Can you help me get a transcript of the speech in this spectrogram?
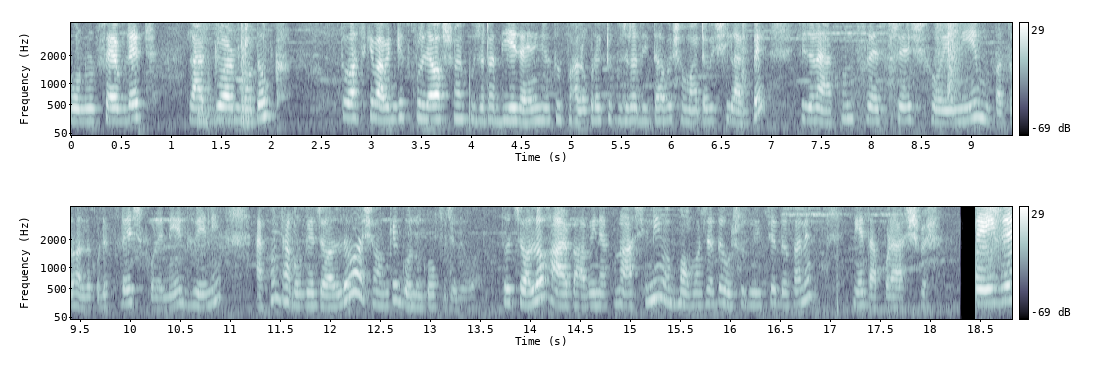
গনুর ফেভারেট লাড্ডু আর মোদক। তো আজকে বাবিনকে স্কুলে যাওয়ার সময় পুজোটা দিয়ে যায়নি যেহেতু ভালো করে একটু পুজোটা দিতে হবে, সময়টা বেশি লাগবে। সেই জন্য এখন ফ্রেশ ফ্রেশ হয়ে নিয়ে মুখাত ভালো করে ফ্রেশ করে নিয়ে ধুয়ে নিয়ে এখন ঠাকুরকে জল দেবো আর সঙ্গে গনুকেও পুজো দেবো। তো চলো, আর বাবিন এখনও আসেনি মামার সাথে ওষুধ নিচ্ছে দোকানে, নিয়ে তারপরে আসবে। এই যে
